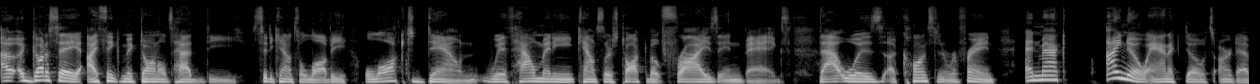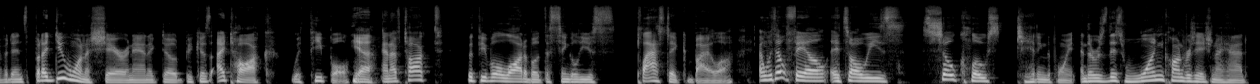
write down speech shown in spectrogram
I, I gotta say, I think McDonald's had the city council lobby locked down with how many councilors talked about fries in bags. That was a constant refrain. And Mac, I know anecdotes aren't evidence, but I do want to share an anecdote because I talk with people. Yeah. And I've talked with people a lot about the single use plastic bylaw. And without fail, it's always so close to hitting the point. And there was this one conversation I had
